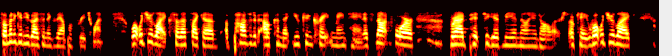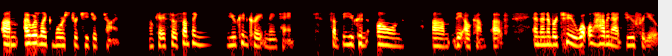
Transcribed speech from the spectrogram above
So I'm going to give you guys an example for each one. What would you like? So that's like a, a positive outcome that you can create and maintain. It's not for Brad Pitt to give me a million dollars. Okay, what would you like? Um, I would like more strategic time. Okay, so something you can create and maintain, something you can own um, the outcome of. And then number two, what will having that do for you?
